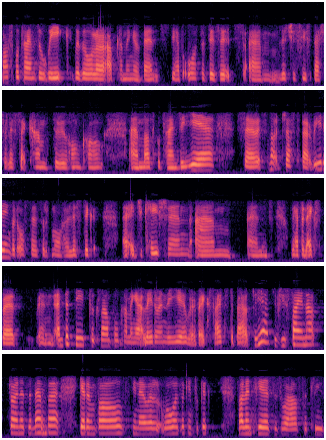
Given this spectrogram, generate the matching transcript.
multiple times a week with all our upcoming events. We have author visits, um, literacy specialists that come through Hong Kong um, multiple times a year. So it's not just about reading, but also sort of more holistic uh, education. Um, and we have an expert and empathy, for example, coming out later in the year. We're very excited about. So yes, if you sign up, join as a member, get involved. You know, we're, we're always looking for good volunteers as well. So please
